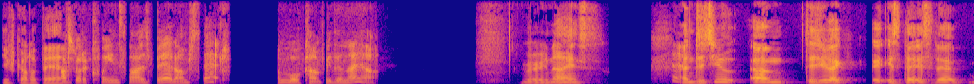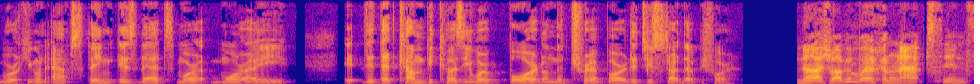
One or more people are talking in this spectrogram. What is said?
you've got a bed. I've got a queen size bed. I'm set. I'm more comfy than they are. very nice. And did you um did you like is the is the working on apps thing is that more more a did that come because you were bored on the trip or did you start that before? No, so I've been working on apps since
